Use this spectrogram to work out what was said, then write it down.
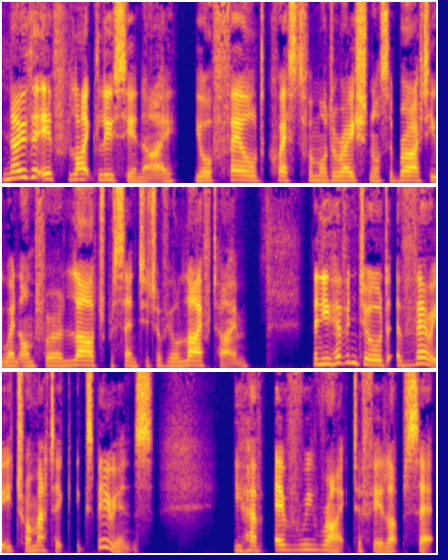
Know that if, like Lucy and I, your failed quest for moderation or sobriety went on for a large percentage of your lifetime, then you have endured a very traumatic experience. You have every right to feel upset,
